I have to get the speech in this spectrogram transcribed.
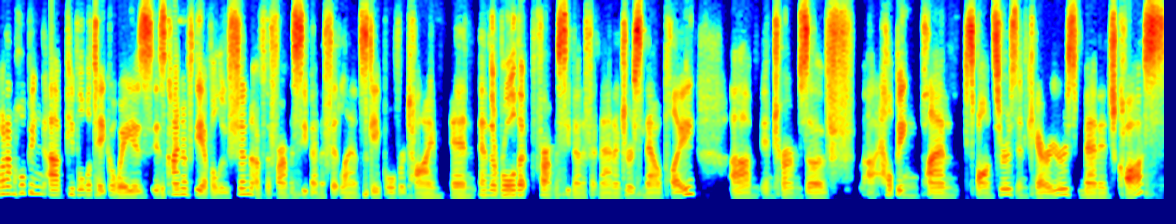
What I'm hoping uh, people will take away is is kind of the evolution of the pharmacy benefit landscape over time and and the role that pharmacy benefit managers now play um, in terms of uh, helping plan sponsors and carriers manage costs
